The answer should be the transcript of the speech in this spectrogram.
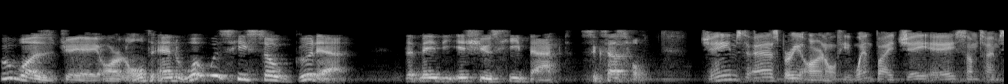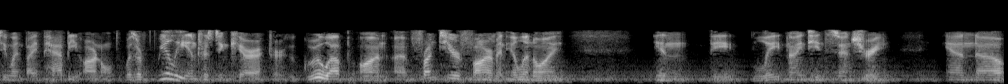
who was J.A. Arnold, and what was he so good at that made the issues he backed successful? James Asbury Arnold, he went by J.A., sometimes he went by Pappy Arnold, was a really interesting character who grew up on a frontier farm in Illinois in the late 19th century and uh,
